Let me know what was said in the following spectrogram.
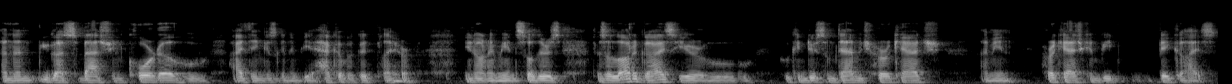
and then you got Sebastian Korda, who I think is going to be a heck of a good player. You know what I mean? So there's there's a lot of guys here who who can do some damage. Hurkacz, I mean, Hurkacz can beat big guys,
